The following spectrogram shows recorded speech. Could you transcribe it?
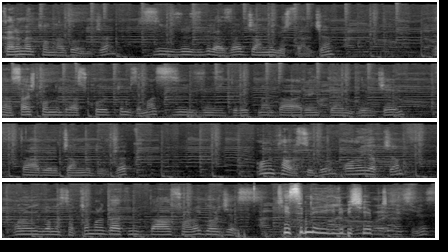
karamel tonlarda oynayacağım. Sizin yüzünüzü biraz daha canlı göstereceğim. Yani saç tonunu biraz koyuttuğum zaman sizin yüzünüzü direktmen daha renklendireceğim. Daha böyle canlı duracak. Onu tavsiye ediyorum. Onu yapacağım. Ona uygulaması yapacağım. Bunu zaten daha sonra göreceğiz. Kesimle ilgili bir şey. Göreceksiniz.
